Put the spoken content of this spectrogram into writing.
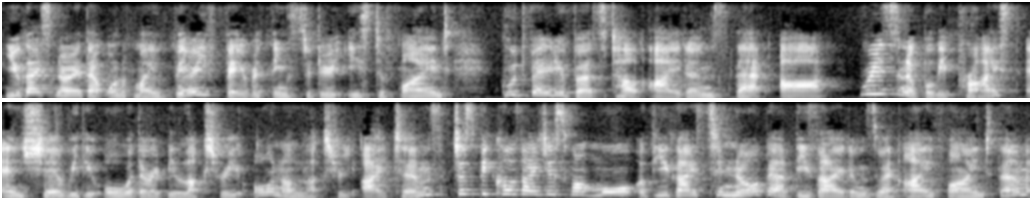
You guys know that one of my very favorite things to do is to find good value versatile items that are reasonably priced and share with you all whether it be luxury or non-luxury items just because I just want more of you guys to know about these items when I find them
